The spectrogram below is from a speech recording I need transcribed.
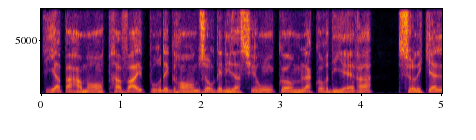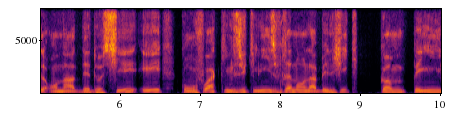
qui apparemment travaillent pour des grandes organisations comme la Cordillera, sur lesquelles on a des dossiers et qu'on voit qu'ils utilisent vraiment la Belgique comme pays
